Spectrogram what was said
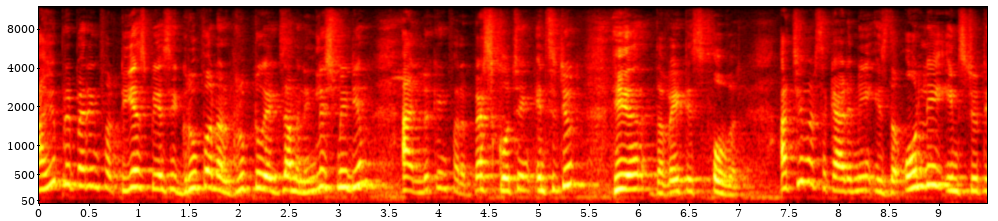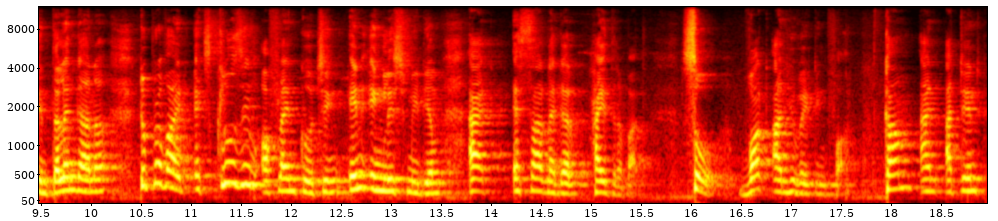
Are you preparing for TSPSC Group 1 or Group 2 exam in English medium and looking for a best coaching institute? Here, the wait is over. Achievers Academy is the only institute in Telangana to provide exclusive offline coaching in English medium at SR Nagar, Hyderabad. So, what are you waiting for? Come and attend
